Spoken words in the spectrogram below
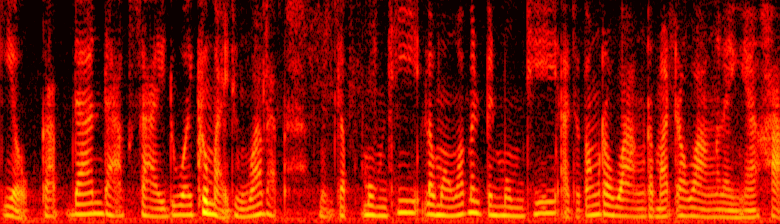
เกี่ยวกับด้านดาร์กไซด์ด้วย คือหมายถึงว่าแบบเหมือนกับมุมที่เรามองว่ามันเป็นมุมที่อาจจะต้องระวังระมัดระวังอะไรอย่างเงี้ยค่ะ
